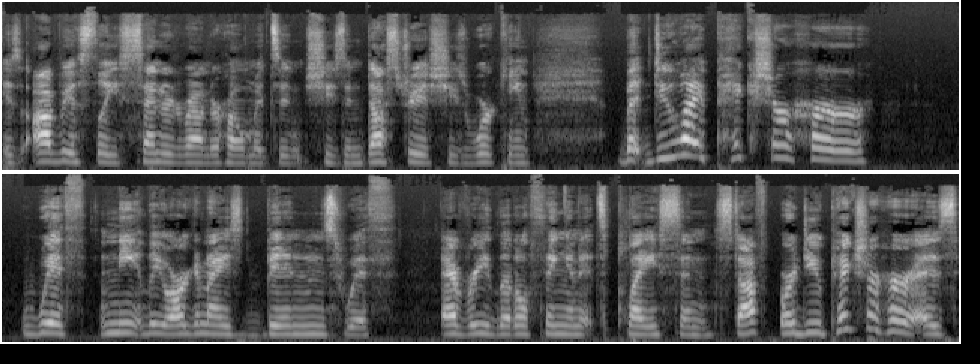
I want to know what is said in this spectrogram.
is obviously centered around her home. It's in she's industrious, she's working. But do I picture her with neatly organized bins with every little thing in its place and stuff? Or do you picture her as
